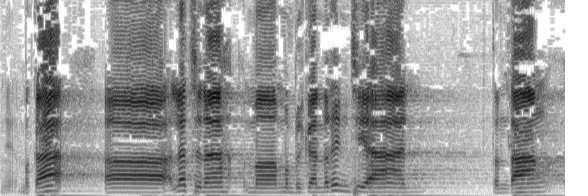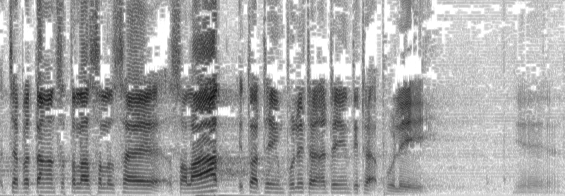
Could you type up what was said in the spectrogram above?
Ya, maka uh, memberikan rincian tentang jabat tangan setelah selesai salat itu ada yang boleh dan ada yang tidak boleh. Yeah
